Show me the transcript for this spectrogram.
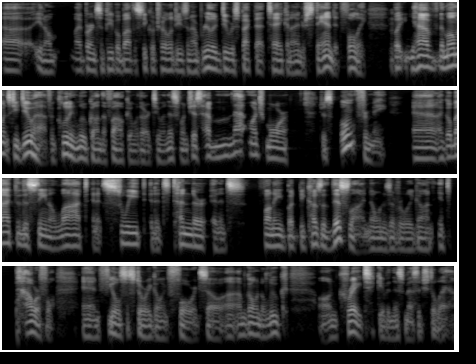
uh you know might burn some people about the sequel trilogies and I really do respect that take and I understand it fully. Mm-hmm. but you have the moments you do have including Luke on the Falcon with R2 and this one just have that much more just oomph for me and I go back to this scene a lot, and it's sweet and it's tender and it's funny. But because of this line, no one has ever really gone. It's powerful and fuels the story going forward. So uh, I'm going to Luke on Crait, giving this message to Leia.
